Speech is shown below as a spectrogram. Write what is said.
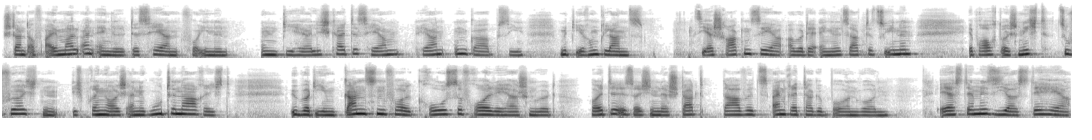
stand auf einmal ein Engel des Herrn vor ihnen, und die Herrlichkeit des Herrn, Herrn umgab sie mit ihrem Glanz. Sie erschraken sehr, aber der Engel sagte zu ihnen, Ihr braucht euch nicht zu fürchten, ich bringe euch eine gute Nachricht, über die im ganzen Volk große Freude herrschen wird. Heute ist euch in der Stadt Davids ein Retter geboren worden. Er ist der Messias, der Herr.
